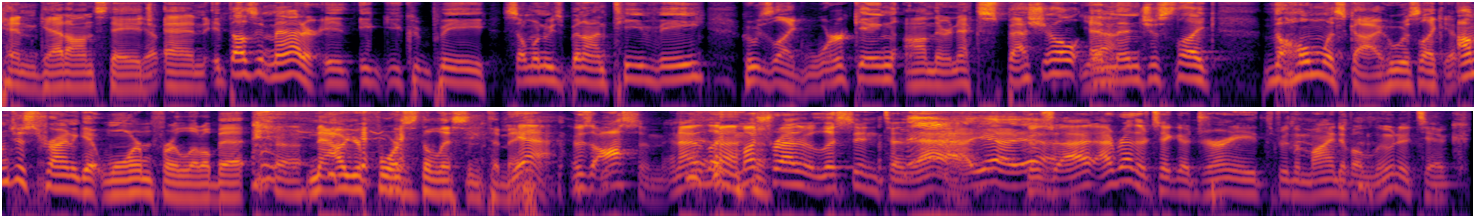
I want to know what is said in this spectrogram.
can get on stage and it doesn't matter it, it- you could be someone who's been on tv who's like working on their next special Yeah. and then just like the homeless guy who was like i'm just trying to get warm for a little bit now you're forced to listen to me Yeah, it was awesome, and I'd like much rather listen to that. yeah, yeah. Because I'd rather take a journey through the mind of a lunatic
